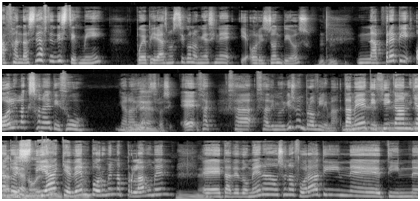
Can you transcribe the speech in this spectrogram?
Α, φανταστείτε αυτή τη στιγμή που ο επηρεασμός της οικονομίας είναι οριζόντιος, να πρέπει όλοι να ξαναετηθούν για να Ναι. διαρθρώσει. Ε, θα, θα, θα δημιουργήσουμε πρόβλημα. Τα με Ναι, αιτηθήκαν ναι. για Είναι το αδιανόητο εστία και τούτο. δεν μπορούμε να προλάβουμε Ναι. ε, τα δεδομένα όσον αφορά την, ε, την ε,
